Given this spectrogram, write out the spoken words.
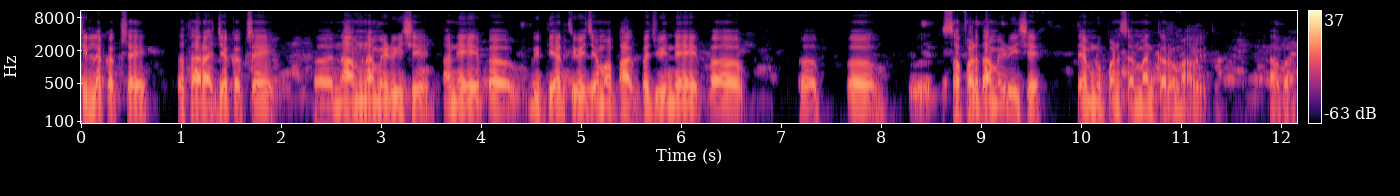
જિલ્લા કક્ષાએ તથા રાજ્ય કક્ષાએ નામના મેળવી છે અને વિદ્યાર્થીઓએ જેમાં ભાગ ભજવીને સફળતા મેળવી છે, તેમનું પણ સન્માન કરવામાં આવ્યું હતું. આભાર.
